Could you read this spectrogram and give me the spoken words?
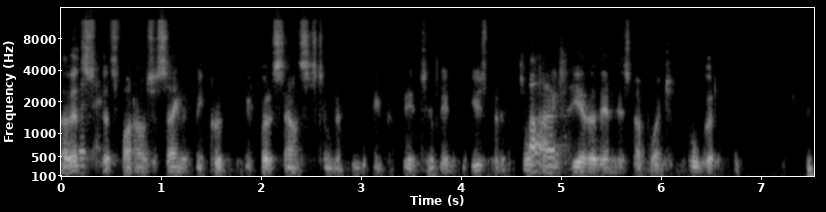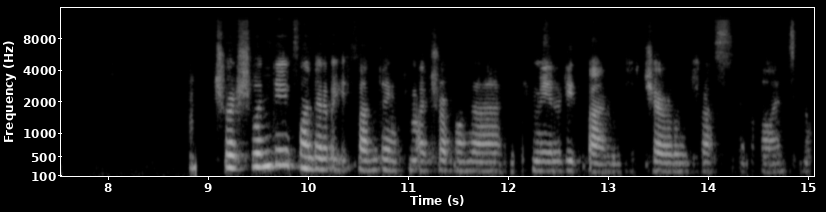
no, that's, that's fine, I was just saying that we could, we've got a sound system that we would be prepared to let use, but if it's all coming Oh. together, then there's no point, all good. Trish, when do you find out about your funding for my trip on the community fund, charitable trust and the Lions? Club?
